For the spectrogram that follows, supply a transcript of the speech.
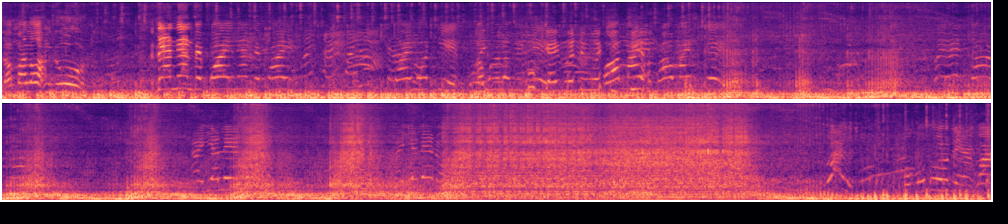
เรามาลองดู แน่นแน่นไปปล่อยแน่นไปปล่อยปล่อยรถดิเอามือลงดิ ไก่เพิ่นนึกว่า พร้อมไหม ขี้เกียจ พร้อมไหมเจ๊ไม่ให้จอดจอด อายาเล่นอายาเล่นออก เฮ้ยผมก็โม่แดกว่ะ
